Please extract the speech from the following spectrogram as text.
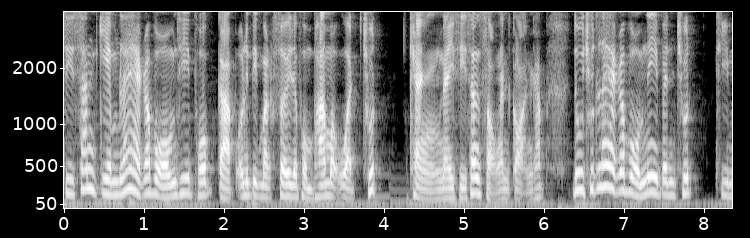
ซีซั่นเกมแรกครับผมที่พบกับโอลิมปิกมักเซยเดี๋ยวผมพามาอวดชุด แข่งในซีซั่น2กันก่อนครับ ดูชุดแรกครับผมนี่เป็นชุดทีม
